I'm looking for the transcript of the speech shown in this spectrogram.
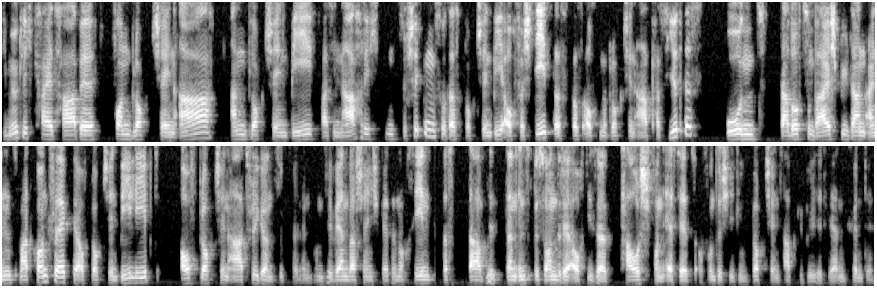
die Möglichkeit habe, von Blockchain A an Blockchain B quasi Nachrichten zu schicken, so dass Blockchain B auch versteht, dass das auf einer Blockchain A passiert ist und dadurch zum Beispiel dann einen Smart Contract, der auf Blockchain B lebt, auf Blockchain A triggern zu können. Und wir werden wahrscheinlich später noch sehen, dass damit dann insbesondere auch dieser Tausch von Assets auf unterschiedlichen Blockchains abgebildet werden könnte.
